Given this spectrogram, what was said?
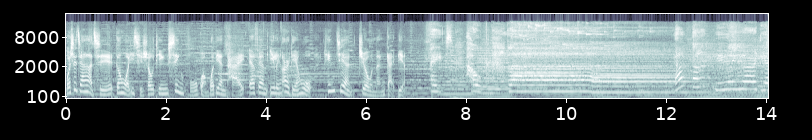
我是蒋雅琪，跟我一起收听幸福广播电台 FM 一零二点五，听见就能改变。Peace, hope, love. FM 一零二点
